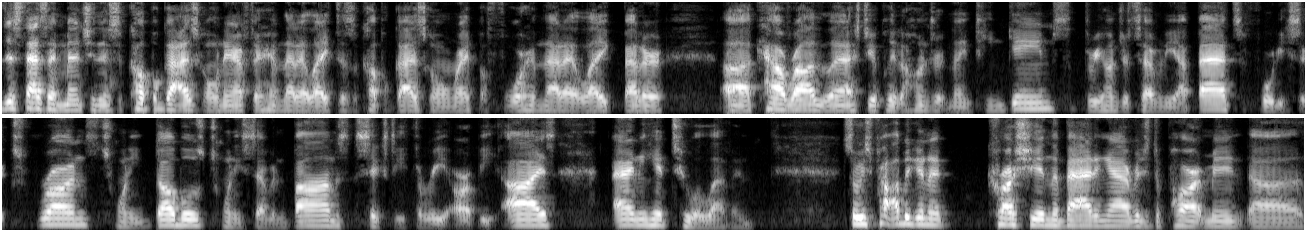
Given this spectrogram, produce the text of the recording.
just as I mentioned, there's a couple guys going after him that I like. There's a couple guys going right before him that I like better. Uh, Cal Raleigh last year played 119 games, 370 at bats, 46 runs, 20 doubles, 27 bombs, 63 RBIs, and he hit 211. So he's probably going to crush you in the batting average department. Uh,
